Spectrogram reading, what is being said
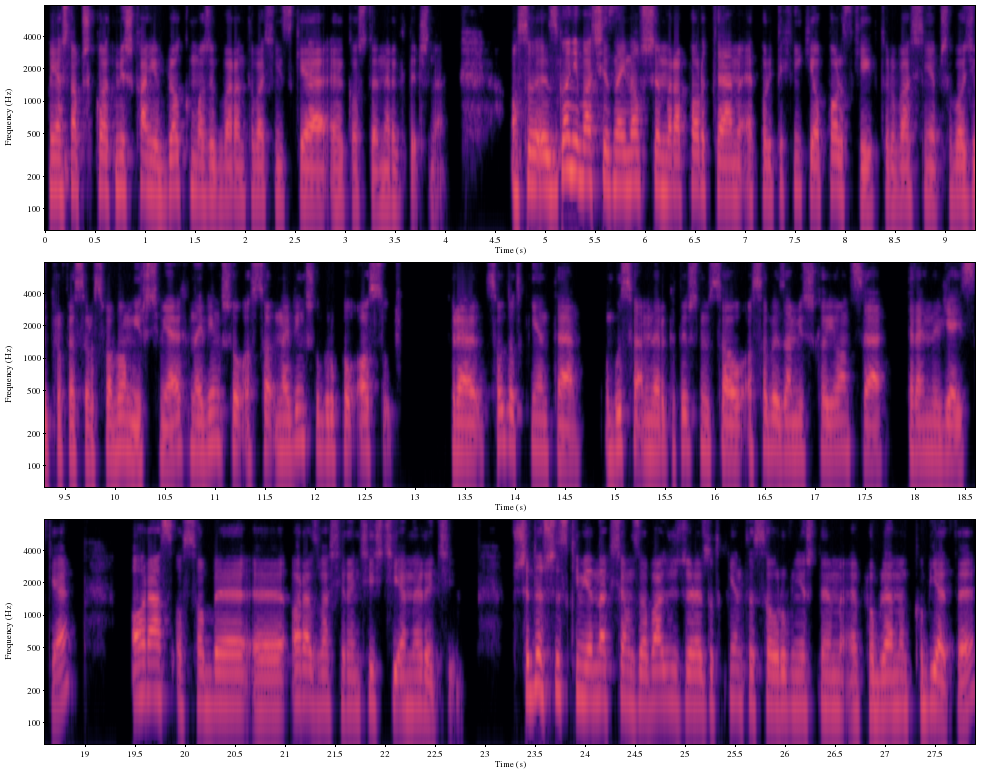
ponieważ na przykład mieszkanie w bloku może gwarantować niskie e, koszty energetyczne. Zgodnie właśnie z najnowszym raportem e, Politechniki Opolskiej, który właśnie przewoził profesor Sławomir Śmiech, największą, największą grupą osób, które są dotknięte ubóstwem energetycznym są osoby zamieszkujące tereny wiejskie, oraz osoby, y, oraz właśnie renciści emeryci. Przede wszystkim jednak chciałem zauważyć, że dotknięte są również tym e, problemem kobiety,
